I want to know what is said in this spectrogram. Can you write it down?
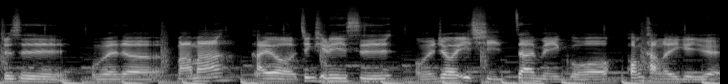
就是我们的妈妈还有金奇律师，我们就一起在美国荒唐了一个月。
